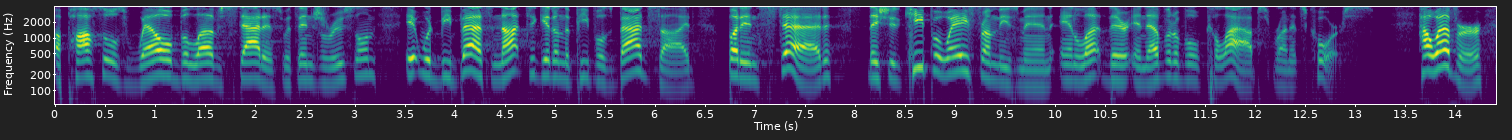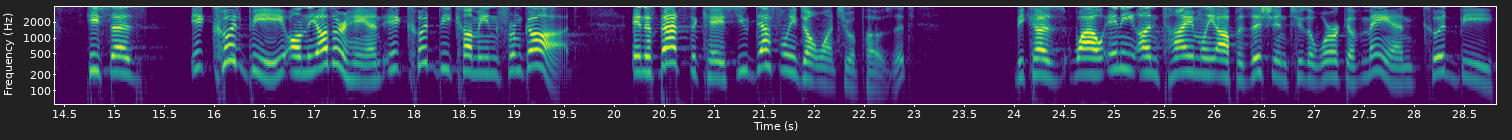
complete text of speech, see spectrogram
apostles' well beloved status within Jerusalem, it would be best not to get on the people's bad side, but instead, they should keep away from these men and let their inevitable collapse run its course. However, he says, it could be, on the other hand, it could be coming from God. And if that's the case, you definitely don't want to oppose it. Because while any untimely opposition to the work of man could be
